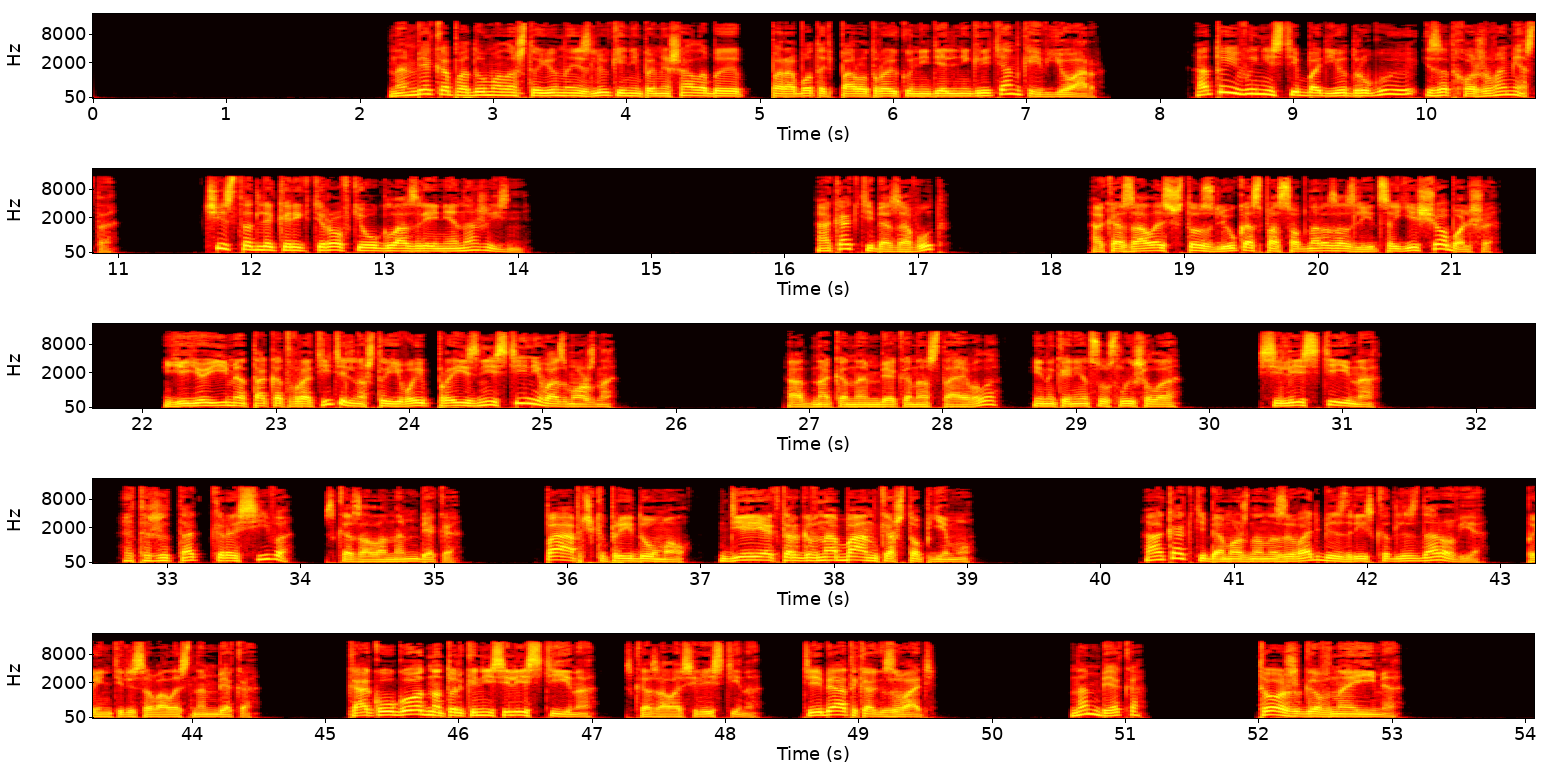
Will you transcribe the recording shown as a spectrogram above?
Намбека подумала, что юной из Люки не помешало бы поработать пару-тройку недель негритянкой в ЮАР, а то и вынести бадью другую из отхожего места, чисто для корректировки угла зрения на жизнь. «А как тебя зовут?» Оказалось, что Злюка способна разозлиться еще больше. Ее имя так отвратительно, что его и произнести невозможно. Однако Намбека настаивала и, наконец, услышала «Селестина». «Это же так красиво», — сказала Намбека. «Папочка придумал. Директор говнобанка, чтоб ему». «А как тебя можно называть без риска для здоровья?» — поинтересовалась Намбека. «Как угодно, только не Селестина», — сказала Селестина. «Тебя-то как звать?» «Намбека». «Тоже говно имя».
